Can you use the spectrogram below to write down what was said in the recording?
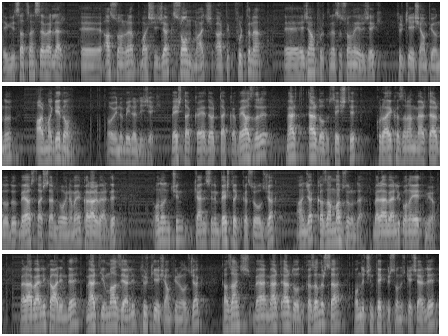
Sevgili satranç severler, e, az sonra başlayacak son maç. Artık fırtına, e, heyecan fırtınası sona erecek. Türkiye şampiyonluğu Armageddon oyunu belirleyecek. 5 dakikaya 4 dakika. Beyazları Mert Erdoğdu seçti. Kurayı kazanan Mert Erdoğdu beyaz taşlarla oynamaya karar verdi. Onun için kendisinin 5 dakikası olacak. Ancak kazanmak zorunda. Beraberlik ona yetmiyor. Beraberlik halinde Mert Yılmaz yerli Türkiye şampiyonu olacak. Kazanç Mert Erdoğdu kazanırsa onun için tek bir sonuç geçerli.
